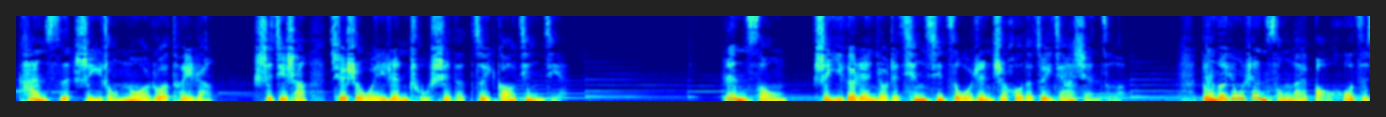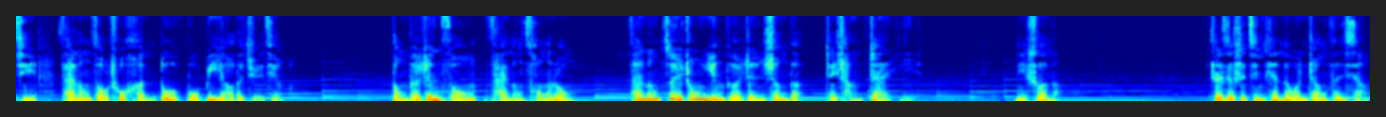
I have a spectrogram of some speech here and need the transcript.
看似是一种懦弱退让，实际上却是为人处事的最高境界。认怂是一个人有着清晰自我认知后的最佳选择，懂得用认怂来保护自己，才能走出很多不必要的绝境。懂得认怂，才能从容，才能最终赢得人生的这场战役。你说呢？这就是今天的文章分享。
